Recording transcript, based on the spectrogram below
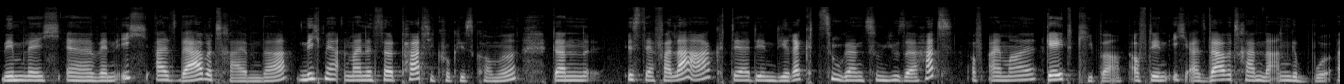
Nämlich, äh, wenn ich als Werbetreibender nicht mehr an meine Third-Party-Cookies komme, dann ist der Verlag, der den Direktzugang zum User hat, auf einmal Gatekeeper, auf den ich als Werbetreibender äh,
